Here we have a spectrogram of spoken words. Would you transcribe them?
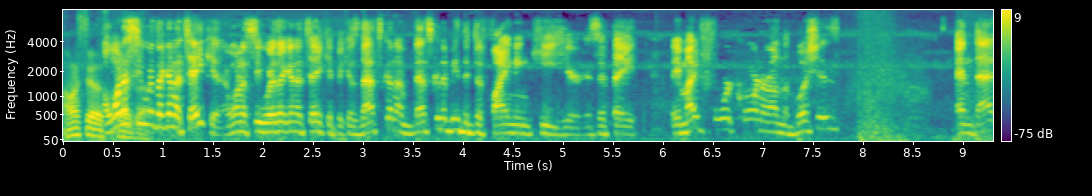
I want to see I want to see where they're gonna take it. I want to see where they're gonna take it because that's gonna that's gonna be the defining key here. Is if they they might four corner on the bushes, and that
